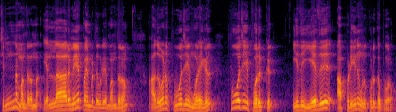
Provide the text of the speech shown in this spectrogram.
சின்ன மந்திரம் தான். எல்லாருமே பயன்படுத்தக்கூடிய மந்திரம். அதோட பூஜை முறைகள் பூஜை பொருட்கள். இது எது அப்படின்னு உங்களுக்கு கொடுக்க போகிறோம்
